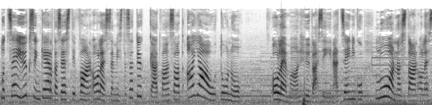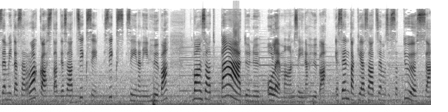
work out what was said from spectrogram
Mutta se ei yksinkertaisesti vaan ole se, mistä sä tykkäät, vaan sä oot ajautunut olemaan hyvä siinä. Et se ei niinku luonnostaan ole se, mitä sä rakastat ja sä oot siksi, siksi siinä niin hyvä, vaan sä oot päätynyt olemaan siinä hyvä. Ja sen takia sä oot semmoisessa työssä,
